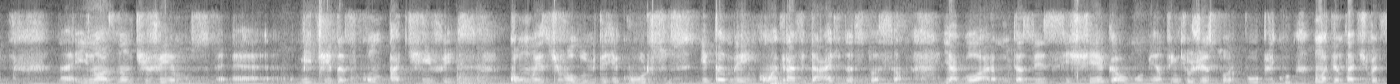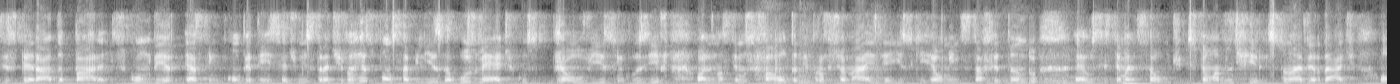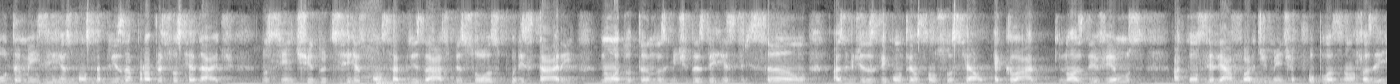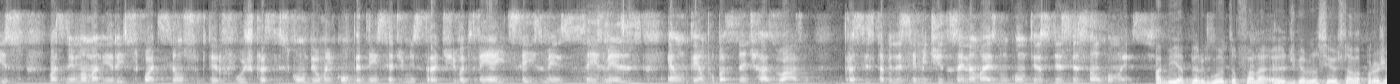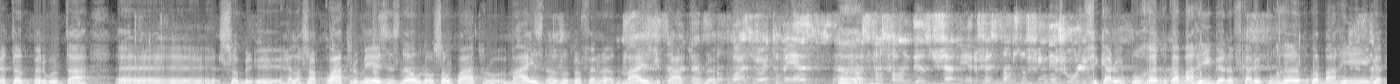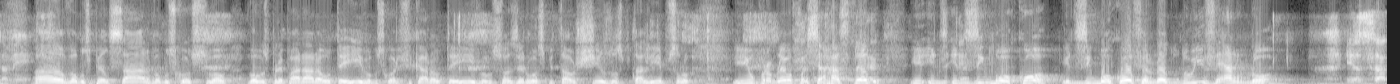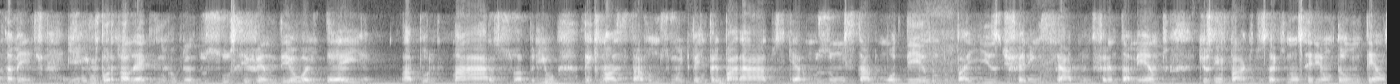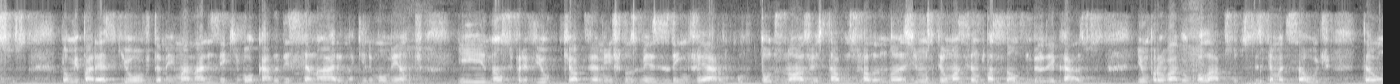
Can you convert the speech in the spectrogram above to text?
Né? E nós não tivemos é, medidas compatíveis com este volume de recursos e também com a gravidade da situação. E agora, muitas vezes, se chega ao momento em que o gestor público, numa tentativa desesperada para esconder essa incompetência administrativa, responsabiliza os médicos, já houve isso, inclusive. Olha, nós temos falta de profissionais e é isso que realmente está afetando é, o sistema de saúde. Isso é uma mentira, isso não é verdade. Ou também se responsabiliza a própria sociedade no sentido de se responsabilizar as pessoas por estarem não adotando as medidas de restrição, as medidas de contenção social. É claro que nós devemos aconselhar fortemente a população a fazer isso, mas de nenhuma maneira isso pode ser um subterfúgio para se esconder uma incompetência administrativa que vem aí de seis meses. Seis meses é um tempo bastante razoável para se estabelecer medidas, ainda mais num contexto de exceção como esse. A minha pergunta fala, eh, digamos assim, eu estava projetando perguntar é, sobre em relação a quatro meses. Não, não são quatro, mais, não, doutor Fernando, mais de quatro, verdade, né? São quase oito meses. É. Nós estamos falando desde janeiro e já estamos no fim de julho. Ficaram empurrando com a barriga, né? Ficaram empurrando com a barriga. Exatamente. Ah, vamos pensar, vamos construir, vamos preparar a UTI, vamos qualificar a UTI, vamos fazer o hospital X, o hospital Y. E o problema foi se arrastando e, e, e desembocou e desembocou, Fernando, no inverno. Exatamente. E em Porto Alegre, no Rio Grande do Sul, se vendeu a ideia lá por março, abril, de que nós estávamos muito bem preparados, que éramos um estado modelo do país, diferenciado no enfrentamento, que os impactos aqui não seriam tão intensos. Então me parece que houve também uma análise equivocada de cenário naquele momento e não se previu que, obviamente, nos meses de inverno, como todos nós já estávamos falando, nós íamos ter uma acentuação do número de casos e um provável colapso do sistema de saúde. Então,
